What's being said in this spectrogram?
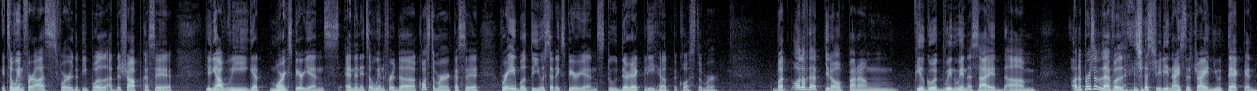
it's a win for us, for the people at the shop kasi yun nga, we get more experience and then it's a win for the customer kasi we're able to use that experience to directly help the customer. But all of that, you know, parang feel good win-win aside, um, on a personal level, it's just really nice to try new tech and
